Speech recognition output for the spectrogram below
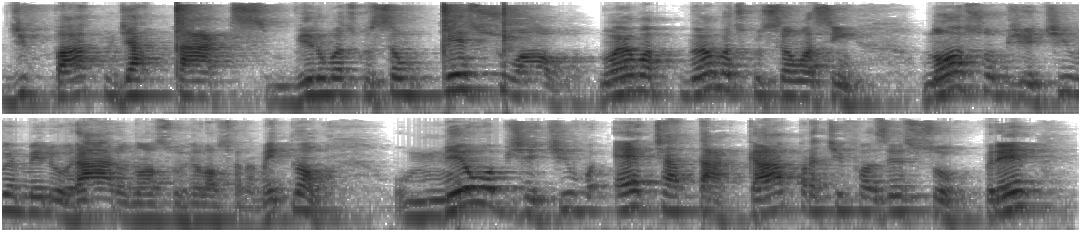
de fato de ataques, vira uma discussão pessoal. Não é uma, não é uma discussão assim, nosso objetivo é melhorar o nosso relacionamento. Não, o meu objetivo é te atacar para te fazer sofrer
